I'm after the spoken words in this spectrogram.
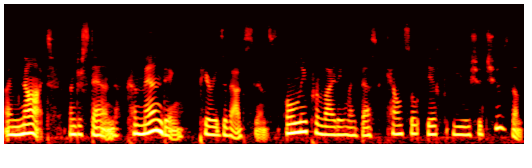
I'm not, understand, commanding periods of abstinence, only providing my best counsel if you should choose them.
